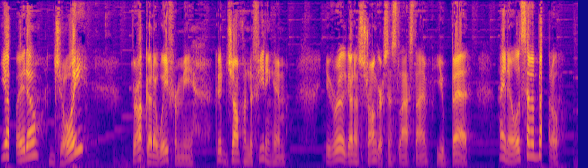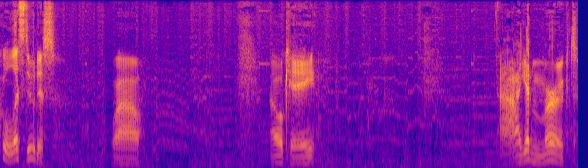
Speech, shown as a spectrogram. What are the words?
Yo, Edo, Joy? Brock got away from me. Good job on defeating him. You've really gotten stronger since last time. You bet. I know, let's have a battle. Cool, let's do this. Wow. Okay. Ah, I get murked.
